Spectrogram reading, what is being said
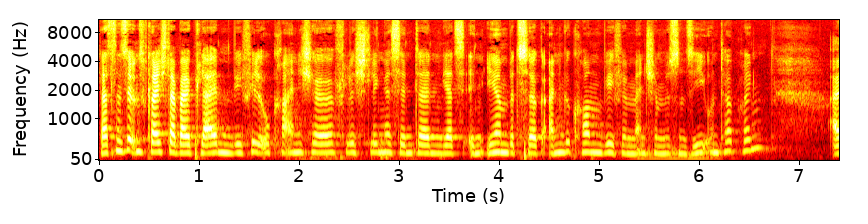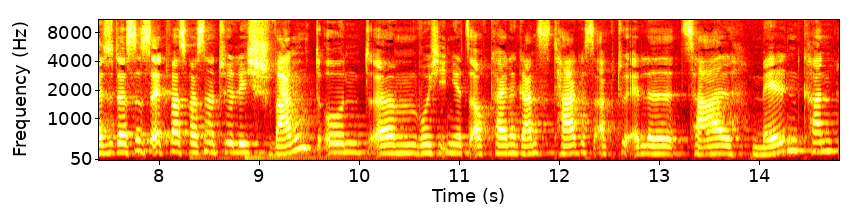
Lassen Sie uns gleich dabei bleiben. Wie viele ukrainische Flüchtlinge sind denn jetzt in Ihrem Bezirk angekommen? Wie viele Menschen müssen Sie unterbringen? Also das ist etwas, was natürlich schwankt und ähm, wo ich Ihnen jetzt auch keine ganz tagesaktuelle Zahl melden kann.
